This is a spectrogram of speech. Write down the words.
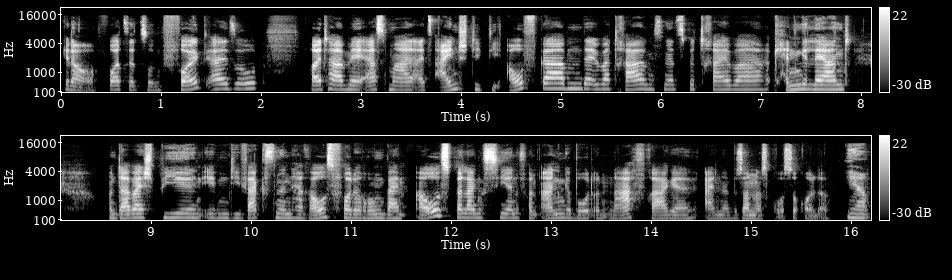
Genau, Fortsetzung folgt also. Heute haben wir erstmal als Einstieg die Aufgaben der Übertragungsnetzbetreiber kennengelernt und dabei spielen eben die wachsenden Herausforderungen beim Ausbalancieren von Angebot und Nachfrage eine besonders große Rolle. Ja,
